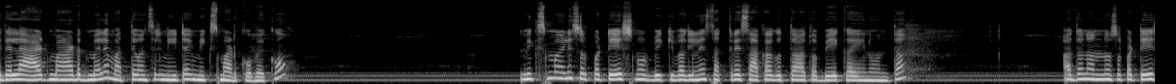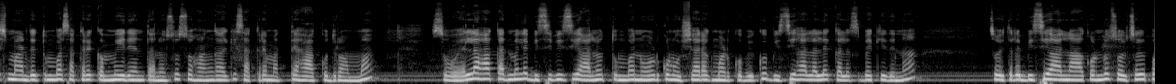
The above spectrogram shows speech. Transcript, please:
ಇದೆಲ್ಲ ಆ್ಯಡ್ ಮಾಡಿದ್ಮೇಲೆ ಮತ್ತೆ ಒಂದ್ಸರಿ ನೀಟಾಗಿ ಮಿಕ್ಸ್ ಮಾಡ್ಕೋಬೇಕು. ಮಿಕ್ಸ್ ಮಾಡಿ ಸ್ವಲ್ಪ ಟೇಸ್ಟ್ ನೋಡಬೇಕು. ಇವಾಗಲೇ ಸಕ್ಕರೆ ಸಾಕಾಗುತ್ತಾ ಅಥವಾ ಬೇಕಾ ಏನು ಅಂತ. ಅದು ನಾನು ಸ್ವಲ್ಪ ಟೇಸ್ಟ್ ಮಾಡಿದೆ ತುಂಬ ಸಕ್ಕರೆ ಕಮ್ಮಿ ಇದೆ ಅಂತ ಅನ್ನಿಸ್ತು ಸೊ ಹಾಗಾಗಿ ಸಕ್ಕರೆ ಮತ್ತೆ ಹಾಕಿದ್ರು ಅಮ್ಮ. ಸೊ ಎಲ್ಲ ಹಾಕಾದ್ಮೇಲೆ ಬಿಸಿ ಬಿಸಿ ಹಾಲು ತುಂಬ ನೋಡ್ಕೊಂಡು ಹುಷಾರಾಗಿ ಮಾಡ್ಕೋಬೇಕು. ಬಿಸಿ ಹಾಲಲ್ಲೇ ಕಲಿಸ್ಬೇಕು ಇದನ್ನು. ಸೊ ಈ ಥರ ಬಿಸಿ ಹಾಲನ್ನ ಹಾಕ್ಕೊಂಡು ಸ್ವಲ್ಪ ಸ್ವಲ್ಪ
